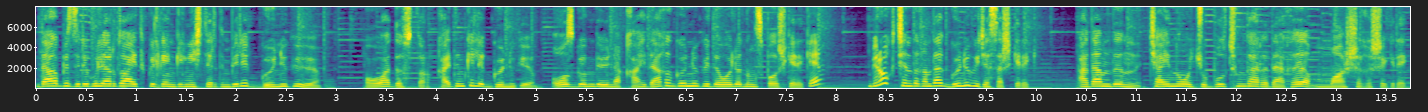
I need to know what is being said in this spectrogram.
Дагы биз регулярдуу айтып келген кеңештердин бири көнүгүү. Ооба достор кадимки эле көнүгүү? Ооз көңдөйүнө кайдагы көнүгүү деп ойлодуңуз болуш керек э? Бирок чындыгында көнүгүү жасаш керек адамдын чайноочу булчуңдары дагы машыгышы керек.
